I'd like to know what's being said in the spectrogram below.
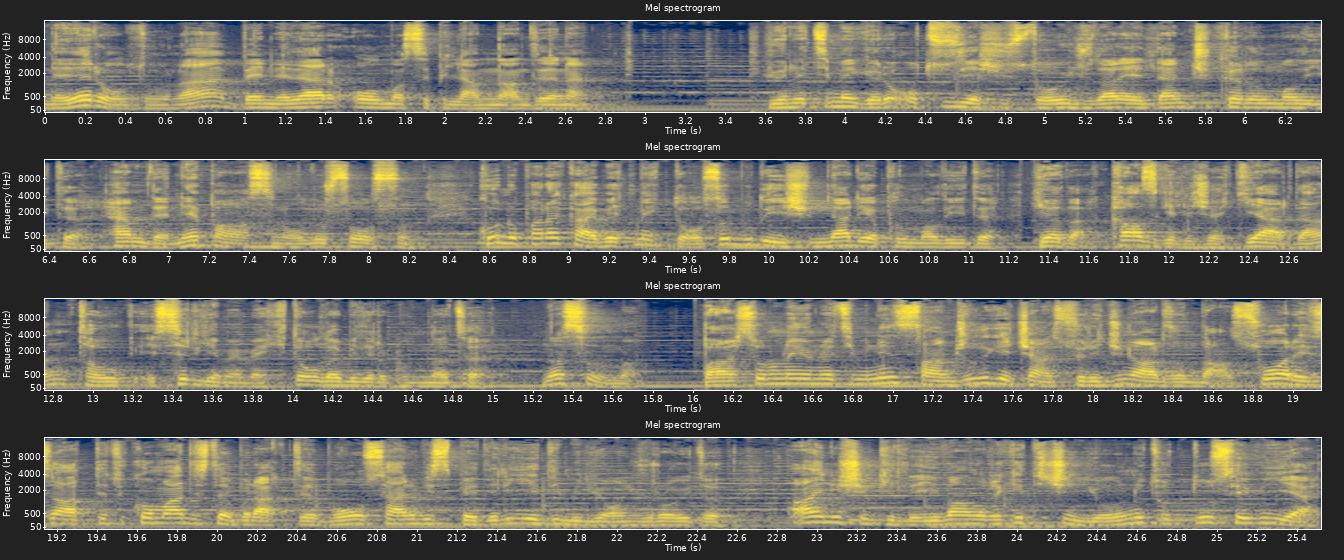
neler olduğuna ve neler olması planlandığına. Yönetime göre 30 yaş üstü oyuncular elden çıkarılmalıydı. Hem de ne pahasına olursa olsun. Konu para kaybetmek de olsa bu değişimler yapılmalıydı. Ya da kaz gelecek yerden tavuk esirgememek de olabilir bunun adı. Nasıl mı? Barcelona yönetiminin sancılı geçen sürecin ardından Suarez'i Atletico Madrid'e bıraktığı bonservis bedeli 7 milyon euroydu. Aynı şekilde Ivan Rakitic'in yolunu tuttuğu Sevilla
